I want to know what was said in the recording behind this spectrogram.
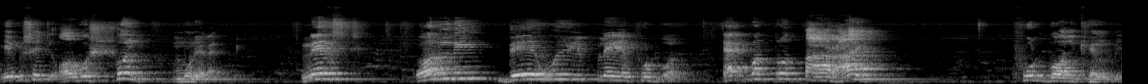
এই বিষয়টি অবশ্যই মনে রাখবে। Next only they will play football একমাত্র তারাই ফুটবল খেলবে।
